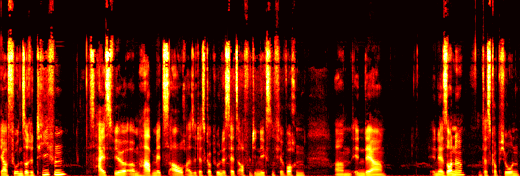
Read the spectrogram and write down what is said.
ja, für unsere Tiefen. Das heißt, wir ähm, haben jetzt auch, also der Skorpion ist jetzt auch für die nächsten vier Wochen ähm, in, der, in der Sonne. Und der Skorpion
